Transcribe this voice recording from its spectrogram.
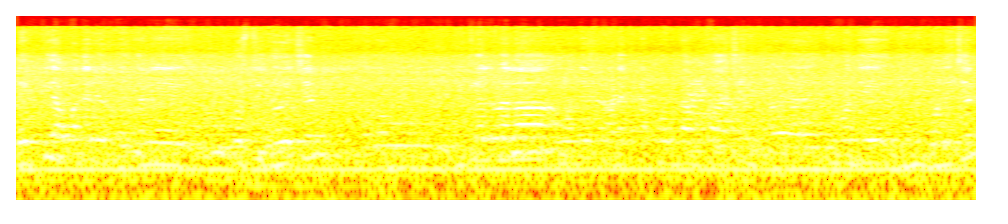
ব্যক্তি আমাদের এখানে উপস্থিত হয়েছেন এবং বিকেলবেলা আমাদের আরেকটা প্রোগ্রাম তো আছে ইতিমধ্যে তিনি বলেছেন।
